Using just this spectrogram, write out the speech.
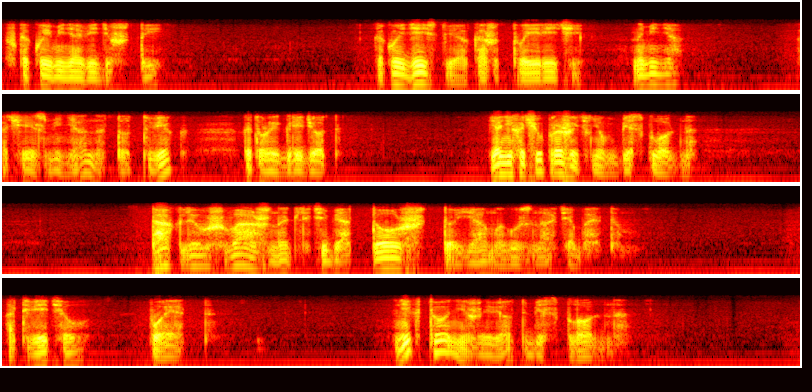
в какой меня видишь ты? Какое действие окажут твои речи на меня? А через меня на тот век, который грядет. Я не хочу прожить в нем бесплодно. Так ли уж важно для тебя то, что я могу знать об этом? Ответил поэт. Никто не живет бесплодно.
